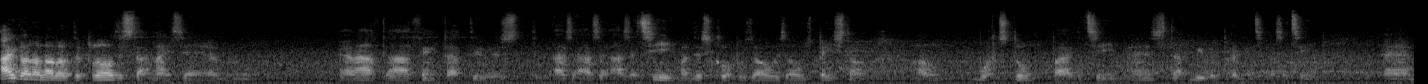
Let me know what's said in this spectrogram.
I got a lot of the plaudits that night, um, And I, I think that there was, as, as, as a team, and this club was always, always based on, on what's done by the team is that we were brilliant as a team. Um,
